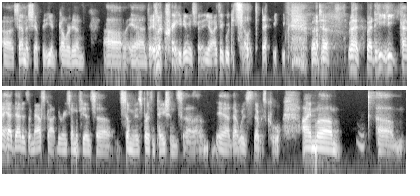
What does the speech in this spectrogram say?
uh, Samus ship that he had colored in, uh, and it looked great. It was, you know, I think we could sell it today. but uh, but but he he kind of had that as a mascot during some of his uh, some of his presentations. Um, yeah, that was that was cool. I'm. Um, um,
